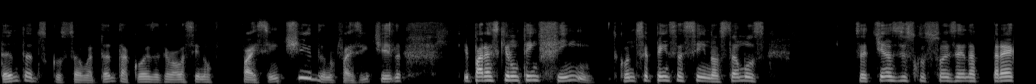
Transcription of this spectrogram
tanta discussão, é tanta coisa que eu falo assim, não faz sentido, não faz sentido, e parece que não tem fim. Quando você pensa assim, nós estamos, você tinha as discussões ainda pré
